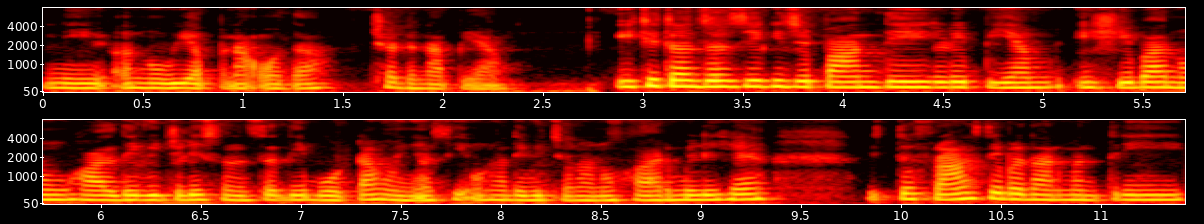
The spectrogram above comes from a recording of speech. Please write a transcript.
ਨੇ ਨੂੰ ਵੀ ਆਪਣਾ ਅਹੁਦਾ ਛੱਡਣਾ ਪਿਆ। ਇੱਥੇ ਤਾਂ ਦੱਸਦੀ ਕਿ ਜਾਪਾਨ ਦੇ ਜਿਹੜੇ ਪੀਐਮ ਇਸ਼ੀਬਾ ਨੂੰ ਹਾਲ ਦੇ ਵਿੱਚ ਜਿਹੜੀ ਸੰਸਦ ਦੀ ਵੋਟਾਂ ਹੋਈਆਂ ਸੀ, ਉਹਨਾਂ ਦੇ ਵਿੱਚ ਉਹਨਾਂ ਨੂੰ ਹਾਰ ਮਿਲੀ ਹੈ। ਇਸ ਤੋਂ ਫਰਾਂਸ ਦੇ ਪ੍ਰਧਾਨ ਮੰਤਰੀ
